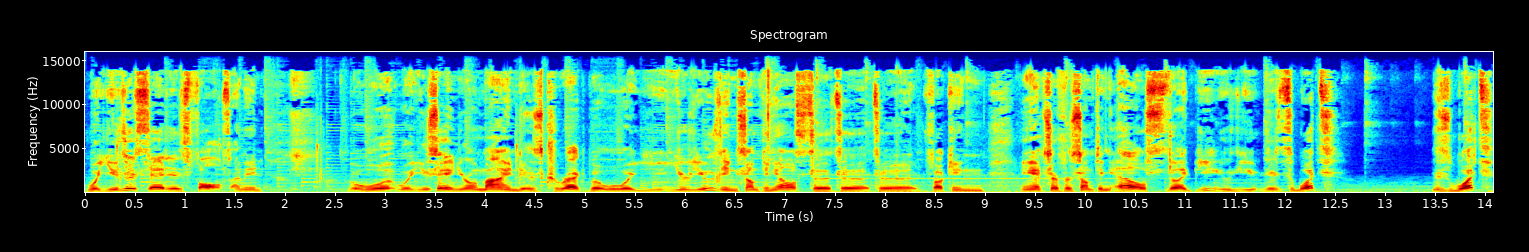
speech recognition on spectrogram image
what you just said is false. I mean, what, what you say in your own mind is correct, but what you, you're using something else to, to, to fucking answer for something else. Like, you, you, it's what? This is what?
